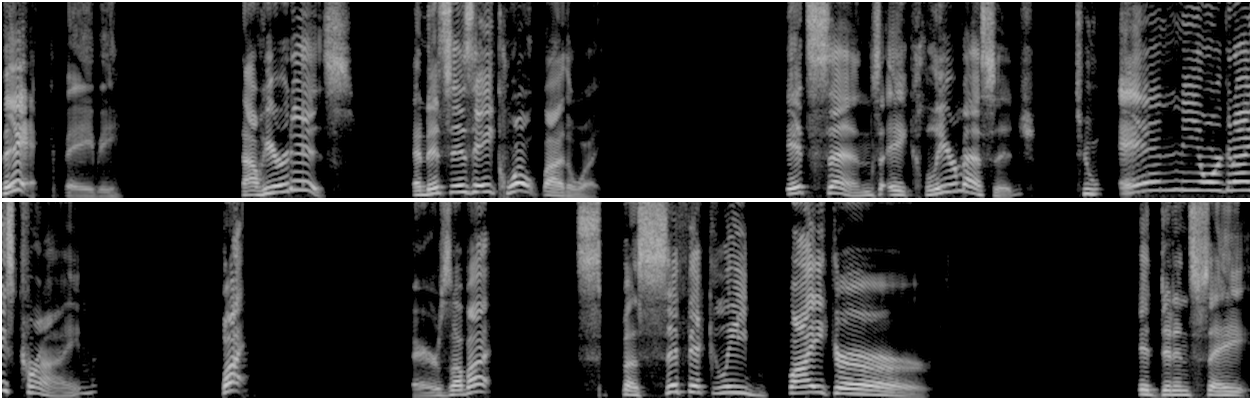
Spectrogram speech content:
thick, baby. Now, here it is. And this is a quote, by the way. It sends a clear message to any organized crime, but there's a but specifically bikers. It didn't say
